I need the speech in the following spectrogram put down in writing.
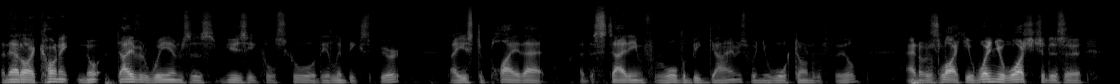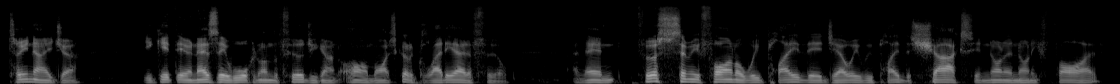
And that iconic no- David Williams's musical score, The Olympic Spirit, they used to play that at the stadium for all the big games when you walked onto the field. And it was like you when you watched it as a teenager, you get there and as they're walking on the field, you're going, "Oh my, it's got a gladiator feel." And then first semi final we played there, Joey. We played the Sharks in 1995,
